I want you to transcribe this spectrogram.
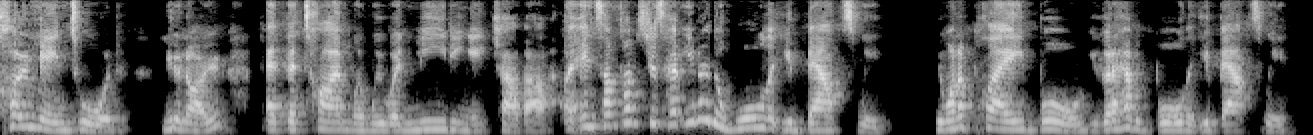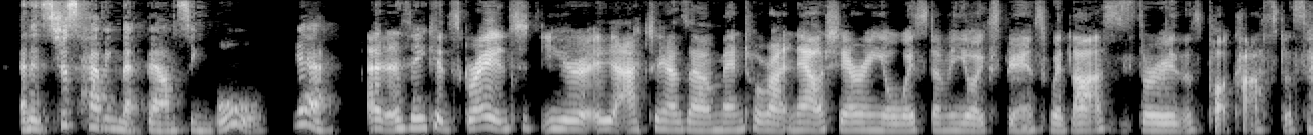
co-mentored you know, at the time when we were needing each other. And sometimes just have, you know, the wall that you bounce with. You want to play ball, you've got to have a ball that you bounce with. And it's just having that bouncing ball. Yeah and I think it's great you're acting as our mentor right now, sharing your wisdom and your experience with us through this podcast. So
